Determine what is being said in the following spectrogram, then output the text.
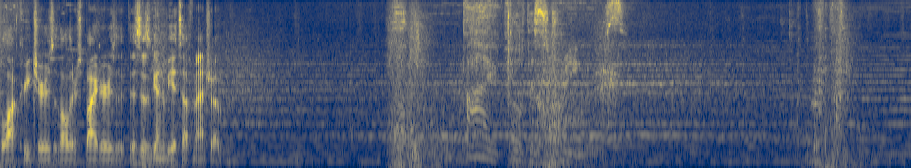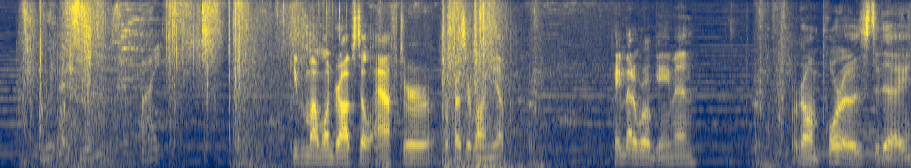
Block creatures with all their spiders. This is going to be a tough matchup. I pull the strings. Witches bite. Keeping my one drop still after Professor Von Yip. Hey Meta World Game Gaming. We're going Poros today.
